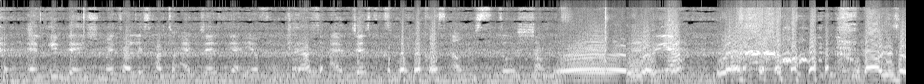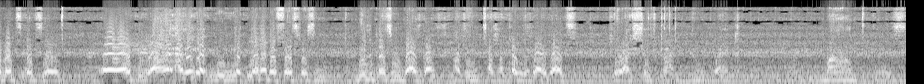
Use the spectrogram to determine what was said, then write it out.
and if the instrumentalists have to adjust their earphones, they have to adjust it well because I will still shout. Oh, Yeah. Yeah. wow, yes, I bet sense. Uh, okay, I, I think you're not the first person, the only person who does that. I think Tasha Cobbs is like that. Kierra Sheard can do like mad things.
